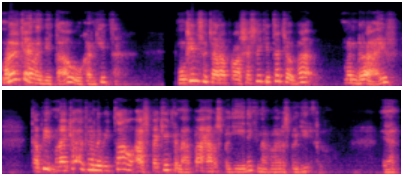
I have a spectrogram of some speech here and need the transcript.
Mereka yang lebih tahu, bukan kita. Mungkin secara prosesnya kita coba mendrive tapi mereka akan lebih tahu aspeknya kenapa harus begini, kenapa harus begitu. Ya.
